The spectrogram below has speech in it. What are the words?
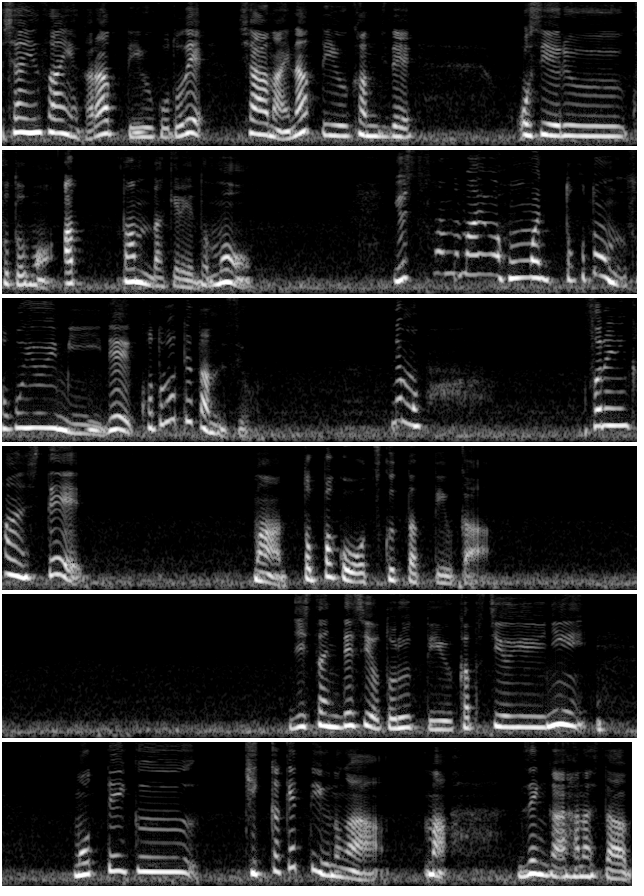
社員さんやからっていうことでしゃあないなっていう感じで教えることもあったんだけれども吉田さんの場合はほんまにとことんそういう意味で断ってたんですよ。でもそれに関してまあ突破口を作ったっていうか実際に弟子を取るっていう形に持っていくきっかけっていうのが、まあ、前回話した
